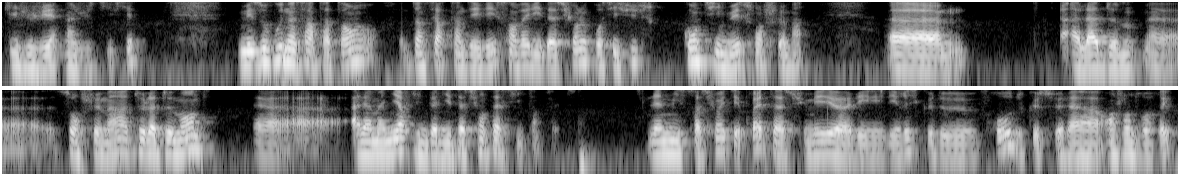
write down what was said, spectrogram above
qu'ils jugeaient injustifiés, mais au bout d'un certain temps, d'un certain délai, sans validation, le processus continuait son chemin, euh, euh, de la demande euh, à la manière d'une validation tacite, en fait. L'administration était prête à assumer les, risques de fraude que cela engendrerait,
